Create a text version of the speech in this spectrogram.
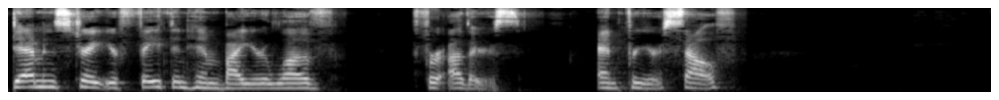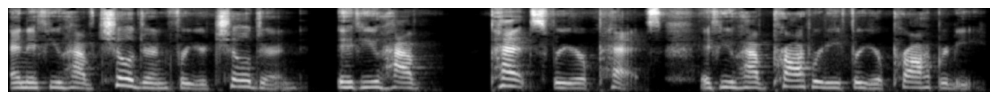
demonstrate your faith in him by your love for others and for yourself. And if you have children, for your children. If you have pets, for your pets. If you have property, for your property.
